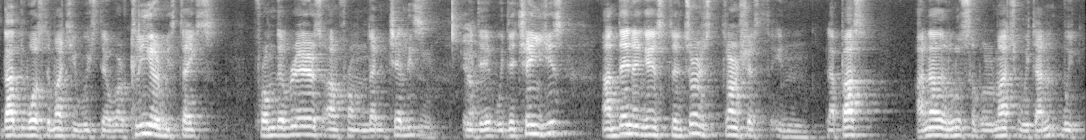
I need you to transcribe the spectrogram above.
that was the match in which there were clear mistakes from the players and from Demichelis Mm. Yeah. with, the, with the changes. And then against the Strongest in La Paz, another losable match with, an, with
